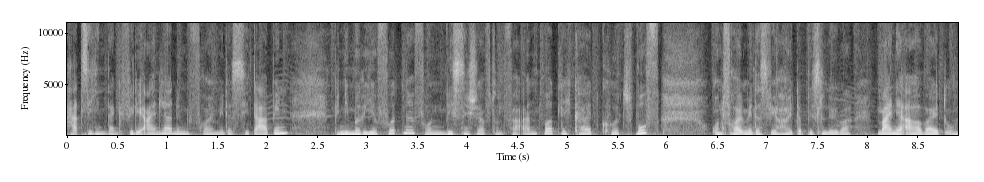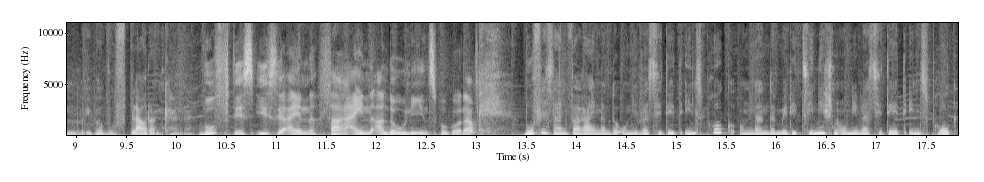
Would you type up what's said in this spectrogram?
Herzlichen Dank für die Einladung. Ich freue mich, dass ich da bin. Ich bin die Maria Furtner von Wissenschaft und Verantwortlichkeit, kurz WUF, und freue mich, dass wir heute ein bisschen über meine Arbeit und über WUF plaudern können. WUF, das ist ja ein Verein an der Uni Innsbruck, oder? WUF ist ein Verein an der Universität Innsbruck und an der Medizinischen Universität Innsbruck.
